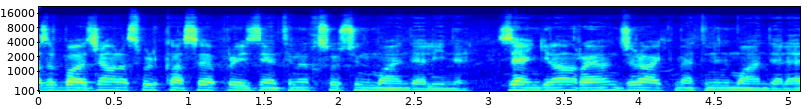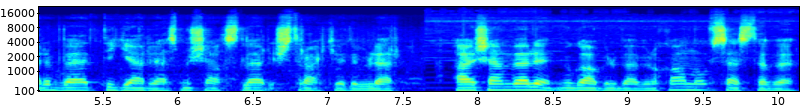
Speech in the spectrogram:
Azərbaycan Respublikası Prezidentinin xüsusi nümayəndəliyinin, Zəngilan rayon icra hakimiyyətinin nümayəndələri və digər rəsmi şəxslər iştirak ediblər. Ayşən Vəli, Müqabil Bəbirxanov, Səs TV.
